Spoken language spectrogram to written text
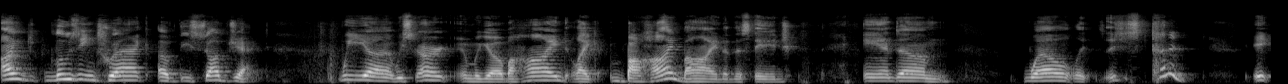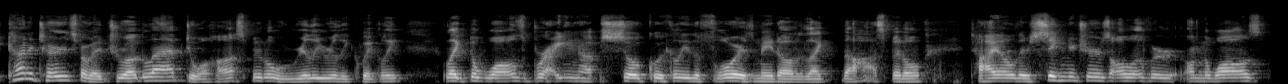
I'm losing track of the subject we uh we start and we go behind like behind behind of the stage and um well it, it's just kind of it kind of turns from a drug lab to a hospital really really quickly like the walls brighten up so quickly. The floor is made of like the hospital tile. There's signatures all over on the walls.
